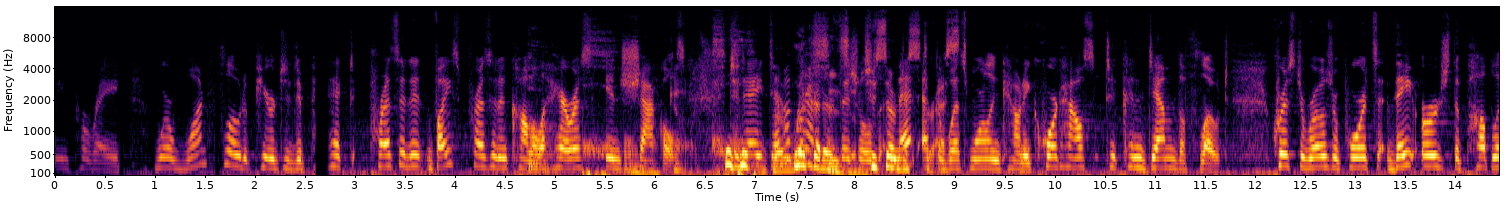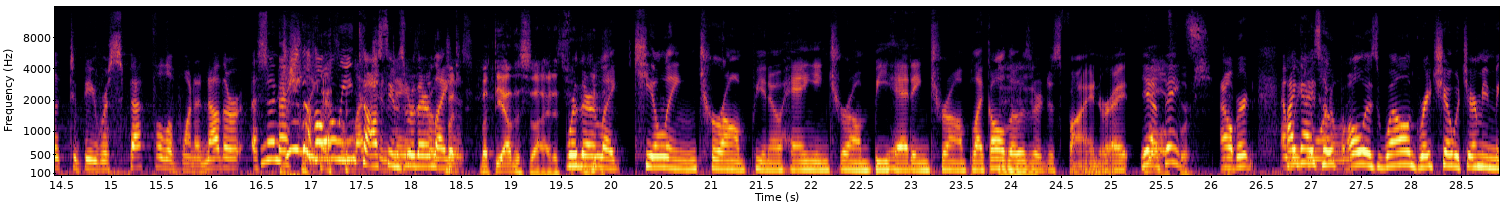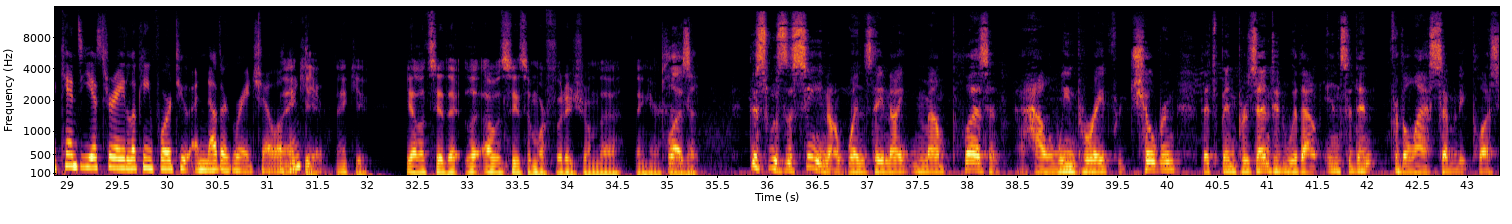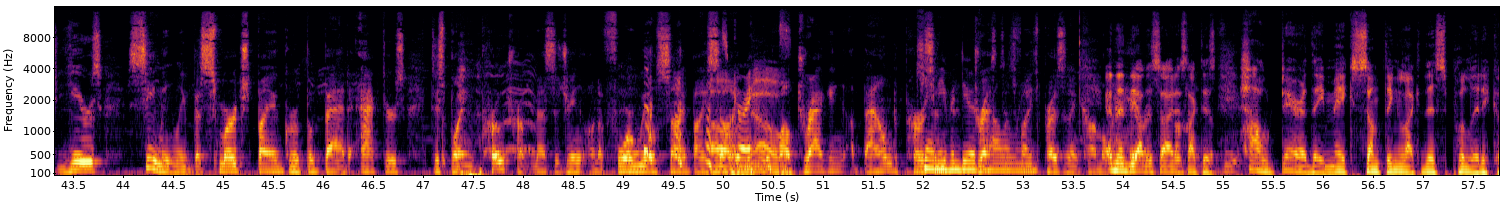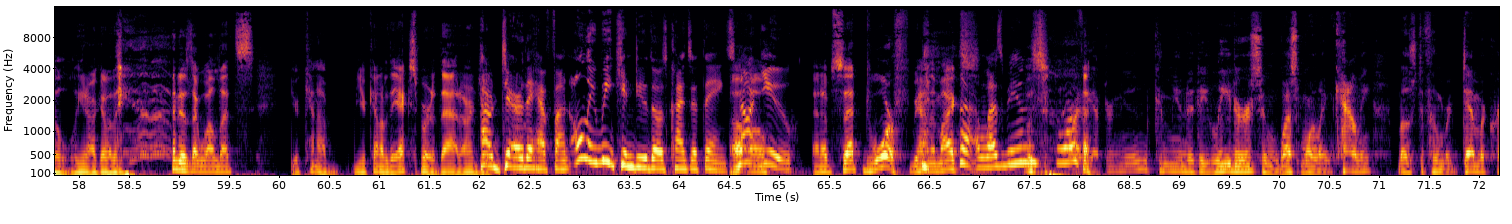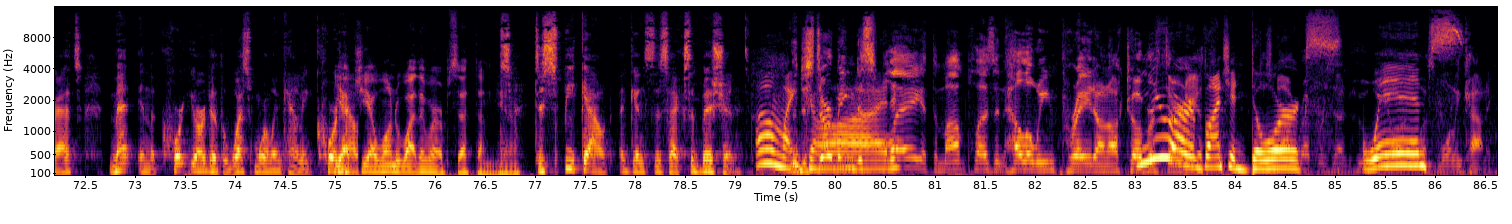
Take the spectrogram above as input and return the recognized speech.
Halloween parade, where one float appeared to depict President, Vice President Kamala Harris in shackles. Today, The Democratic officials so met at the Westmoreland County Courthouse to condemn the float. Krista Rose reports they urged the public to be respectful of one another, do the especially as Halloween costumes Day where they're like- But but the other side, it's Where they're like killing Trump, you know, hanging Trump, beheading Trump. Like all those are just fine, right? Yeah, Mm-hmm. Well, thanks. Albert. And Hi, guys. wanna- Hope all is well. Great show with Jeremy MacKenzie yesterday. Looking forward to another great show. Well, thank, thank, you. thank you. Yeah, let's see that. let- I will see some more footage from the thing here. Here. Pleasant. This was the scene on Wednesday night in Mount Pleasant, a Halloween parade for children that's been presented without incident for the last 70 plus years, seemingly besmirched by a group of bad actors displaying pro Trump messaging on a four wheel side by Oh, side no. while dragging a bound person even do dressed as Vice President Kamala And then the other side is like this. How dare they make something like this political? You know, kind of thing. and it's like, well, that's you're kind of you're kind of the expert at that, aren't you? How dare they have fun? Only we can do those kinds of things, not Uh-oh. you. An upset dwarf behind the mics. A lesbian? Friday afternoon, community leaders in Westmoreland County, most of whom are Democrats, met in the courtyard of the Westmoreland County courthouse. yeah, Courthouse gee, I wonder why they were upset then. You know, to speak out against this exhibition. Oh my the disturbing god! display at the Mount Pleasant Halloween Parade on October You 30th are a bunch of dorks, represent who we are in Westmoreland County.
